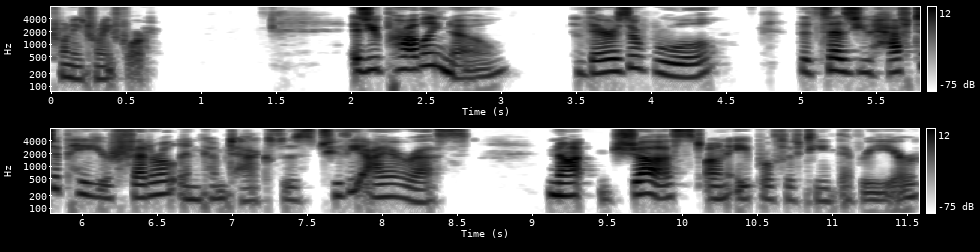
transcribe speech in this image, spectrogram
2024. As you probably know, there's a rule that says you have to pay your federal income taxes to the IRS not just on April 15th every year,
